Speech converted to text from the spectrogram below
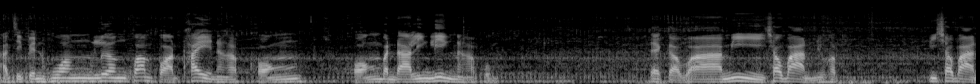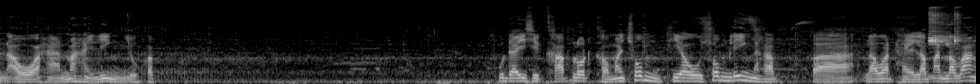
อาจจะเป็นห่วงเรื่องความปลอดภัยนะครับของของบรรดาลิงลิงนะครับผม แต่กับว่ามีชาวบ้านอยู่ครับ มีชาวบ้านเอาอาหารมาให้ลิงอยู่ครับ ผู้ใดสิขับรถเขามาชมเที่ยวชมลิงนะครับก็ระวัดให้ระมัดระวัง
